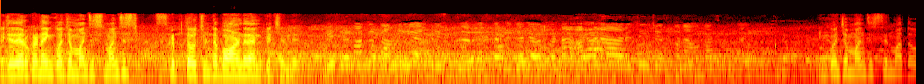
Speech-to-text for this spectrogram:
విజయ్ దేవరకొండ ఇంకొంచెం మంచి మంచి స్క్రిప్ట్ వచ్చుంటే బాగుండేది అనిపించింది. ఇంకొంచెం మంచి సినిమాతో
